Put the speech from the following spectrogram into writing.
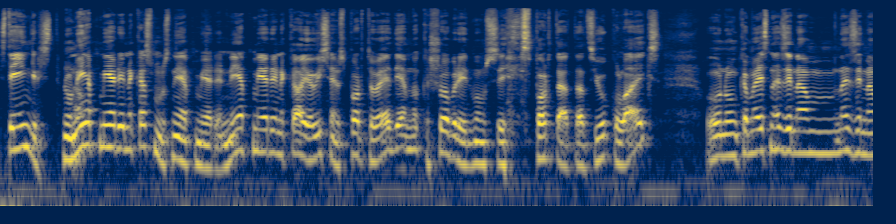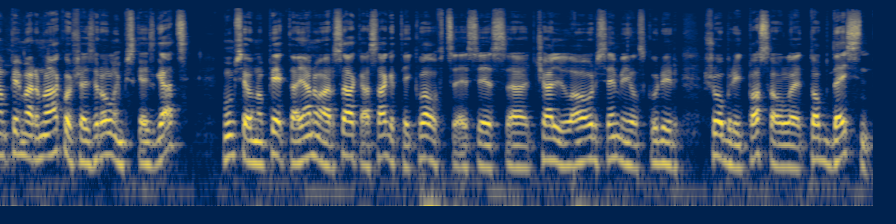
stingri. Nu, neapmierina, kas mums neapmierina? Neapmierina, kā jau visiem sporta veidiem, nu, ka šobrīd mums ir sportā tāds juku laiks, un, un ka mēs nezinām, nezinām, piemēram, nākošais ir Olimpiskais gads. Mums jau no 5. janvāra sākās agatīgi kvalificēsies Čaļa Lauris Emīls, kur ir šobrīd pasaulē top 10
